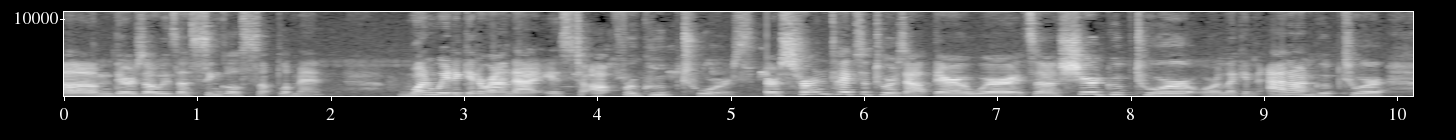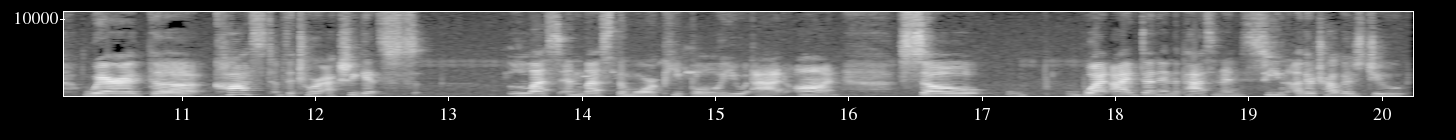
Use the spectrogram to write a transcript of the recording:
um, there's always a single supplement one way to get around that is to opt for group tours. There are certain types of tours out there where it's a shared group tour or like an add-on group tour where the cost of the tour actually gets less and less the more people you add on. So what I've done in the past and I've seen other travelers do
